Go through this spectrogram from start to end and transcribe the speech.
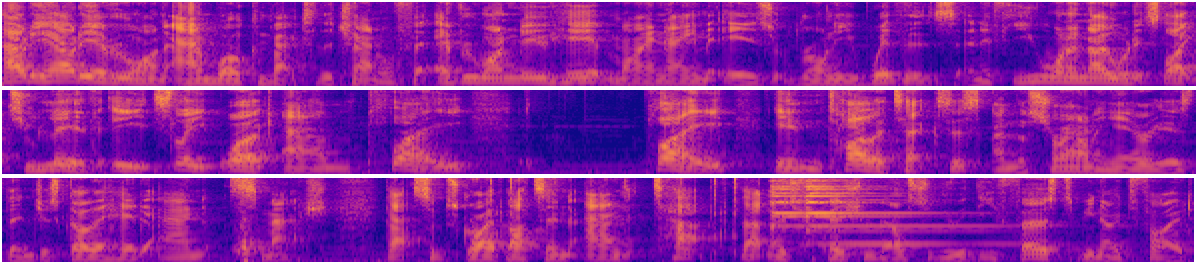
Howdy, howdy, everyone, and welcome back to the channel. For everyone new here, my name is Ronnie Withers, and if you want to know what it's like to live, eat, sleep, work, and play play in Tyler, Texas and the surrounding areas, then just go ahead and smash that subscribe button and tap that notification bell so you are the first to be notified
